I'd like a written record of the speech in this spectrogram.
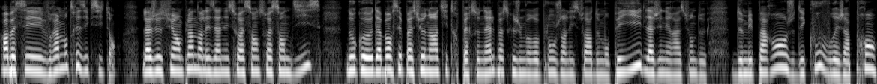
Ah bah c'est vraiment très excitant. Là, je suis en plein dans les années 60-70. Donc euh, d'abord, c'est passionnant à titre personnel parce que je me replonge dans l'histoire de mon pays, de la génération de, de mes parents. Je découvre et j'apprends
